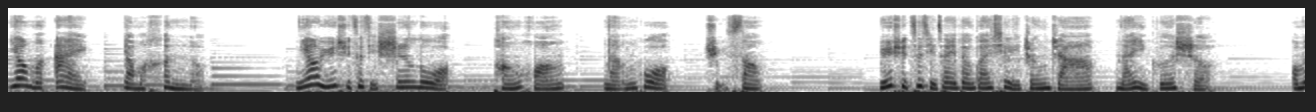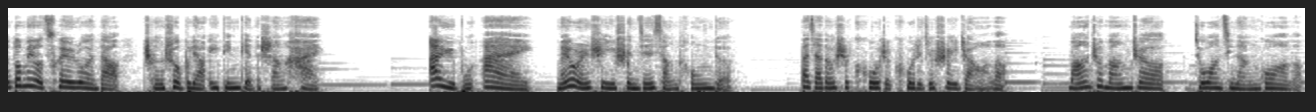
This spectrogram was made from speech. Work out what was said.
要么爱，要么恨呢？你要允许自己失落、彷徨、难过、沮丧，允许自己在一段关系里挣扎、难以割舍。我们都没有脆弱到承受不了一丁点的伤害。爱与不爱，没有人是一瞬间想通的，大家都是哭着哭着就睡着了，忙着忙着就忘记难过了。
